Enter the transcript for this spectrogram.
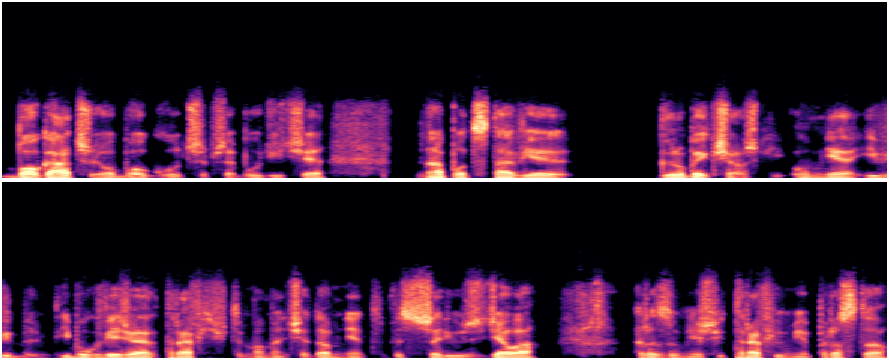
Boga, czy o Bogu, czy przebudzić się na podstawie grubej książki. U mnie i, i Bóg wiedział, jak trafić w tym momencie do mnie, wystrzelił z działa, rozumiesz, i trafił mnie prosto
